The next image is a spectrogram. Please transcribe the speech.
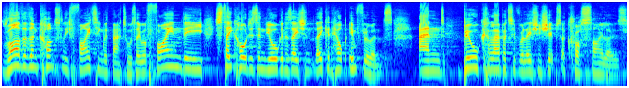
rather than constantly fighting with battles, they will find the stakeholders in the organization that they can help influence and build collaborative relationships across silos.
